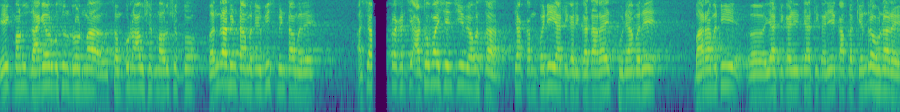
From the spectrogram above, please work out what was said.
एक माणूस जागेवर बसून ड्रोन मा संपूर्ण औषध मारू शकतो. पंधरा मिनिटामध्ये वीस मिनिटामध्ये. प्रकारची ऑटोमायशनची व्यवस्था त्या कंपनी या ठिकाणी करणार आहेत. पुण्यामध्ये बारामती या ठिकाणी त्या ठिकाणी एक आपलं केंद्र होणार आहे.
